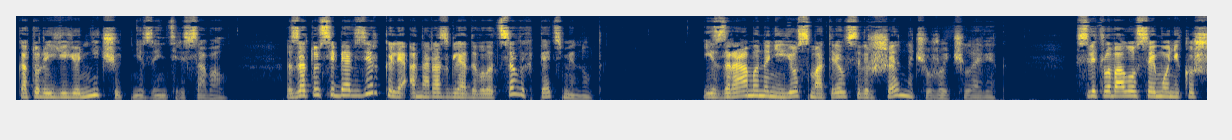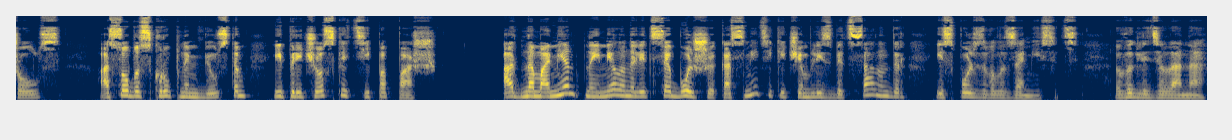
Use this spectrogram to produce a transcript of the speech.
который ее ничуть не заинтересовал. Зато себя в зеркале она разглядывала целых пять минут. Из рамы на нее смотрел совершенно чужой человек. Светловолосая Моника Шоулс, особо с крупным бюстом и прической типа паш, одномоментно имела на лице больше косметики, чем Лизбет Саландер использовала за месяц. Выглядела она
